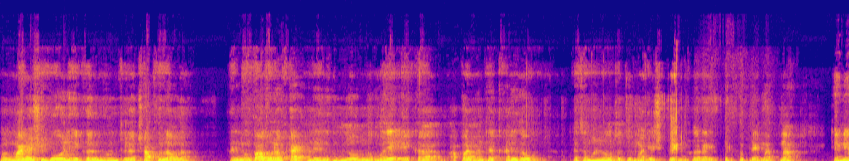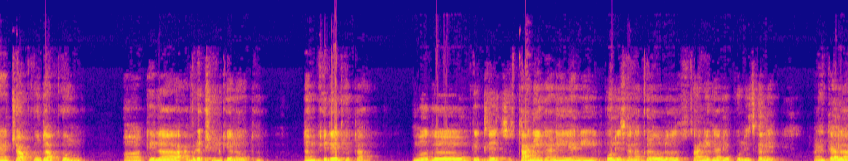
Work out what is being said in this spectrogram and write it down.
मग माझ्याशी बोल हे कर म्हणून तिला चाकू लावला. आणि मग बाजूला फ्लॅटमध्ये घेऊन जाऊन मग म्हणजे एका अपार्टमेंटच्या खाली जाऊन त्याचं म्हणणं होतं तू माझ्याशी प्रेम कर एकतर्फी प्रेमात ना. त्याने हा चाकू दाखवून तिला अबडक्शन केलं होतं. धमकी देत होता. मग तिथलेच स्थानिक आणि यांनी पोलिसांना कळवलं स्थानिक आले पोलीस आले आणि त्याला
